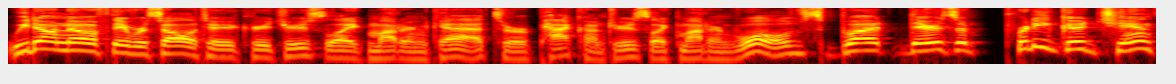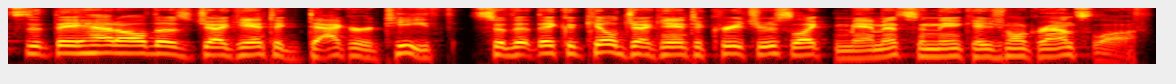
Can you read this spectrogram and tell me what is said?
We don't know if they were solitary creatures like modern cats or pack hunters like modern wolves, but there's a pretty good chance that they had all those gigantic dagger teeth so that they could kill gigantic creatures like mammoths and the occasional ground sloth.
